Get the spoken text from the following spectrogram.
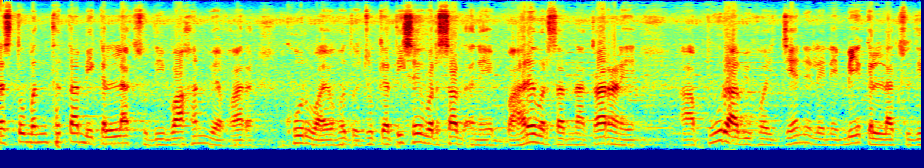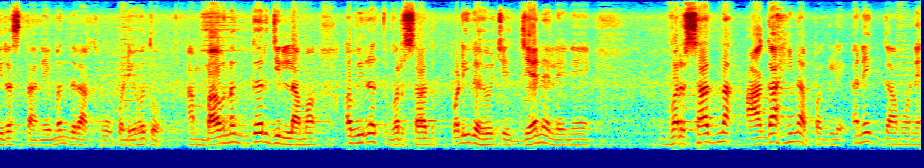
રસ્તો બંધ થતાં બે કલાક સુધી વાહન વ્યવહાર ખોરવાયો હતો જો કે અતિશય વરસાદ અને ભારે વરસાદના કારણે આ પૂર આવ્યું હોય જેને લઈને બે કલાક સુધી રસ્તાને બંધ રાખવો પડ્યો હતો. આમ ભાવનગર જિલ્લામાં અવિરત વરસાદ પડી રહ્યો છે, જેને લઈને વરસાદના આગાહીના પગલે અનેક ગામોને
